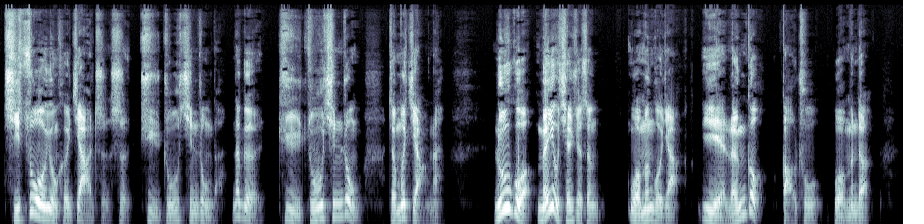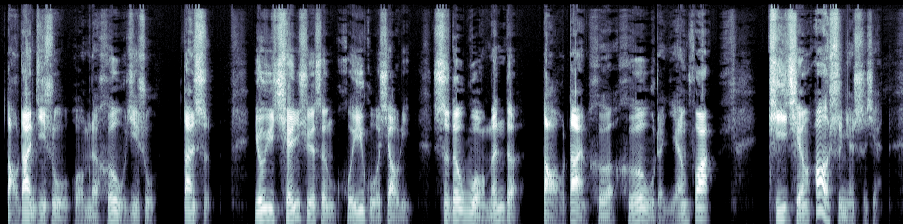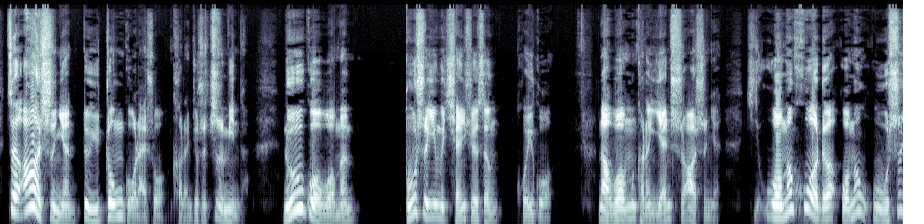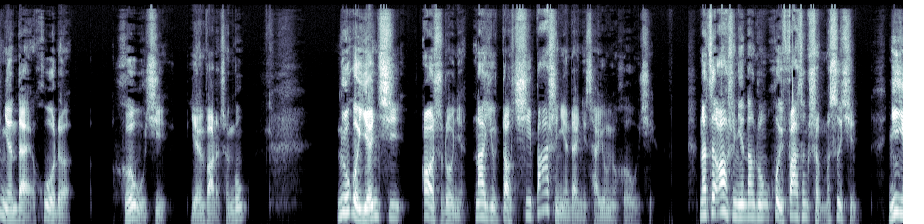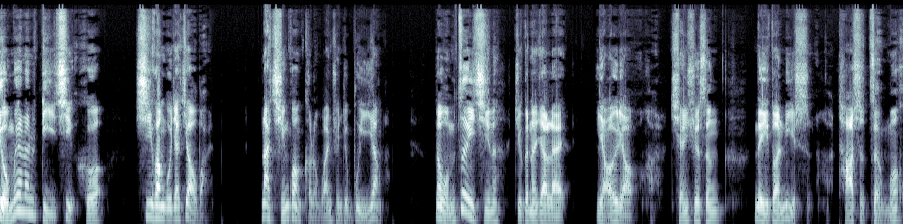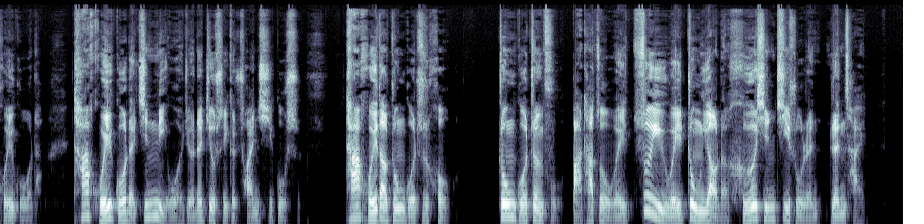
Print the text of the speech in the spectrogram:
其作用和价值是举足轻重的。那个举足轻重怎么讲呢？如果没有钱学森，我们国家也能够搞出我们的。导弹技术，我们的核武技术，但是由于钱学森回国效力，使得我们的导弹和核武的研发提前二十年实现。这二十年对于中国来说，可能就是致命的。如果我们不是因为钱学森回国，那我们可能延迟二十年，我们获得我们五十年代获得核武器。研发的成功，如果延期二十多年，那就到七八十年代你才拥有核武器。那这二十年当中会发生什么事情？你有没有那种底气和西方国家叫板？那情况可能完全就不一样了。那我们这一期呢，就跟大家来聊一聊哈钱学森那一段历史啊，他是怎么回国的？他回国的经历，我觉得就是一个传奇故事。他回到中国之后，中国政府把他作为最为重要的核心技术人人才，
